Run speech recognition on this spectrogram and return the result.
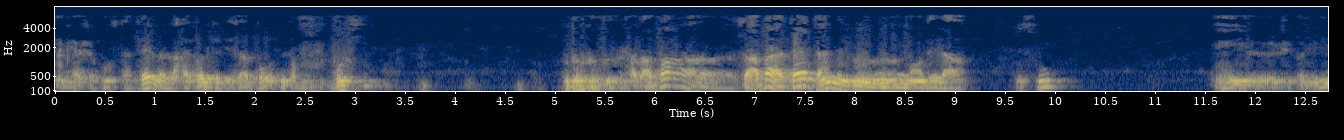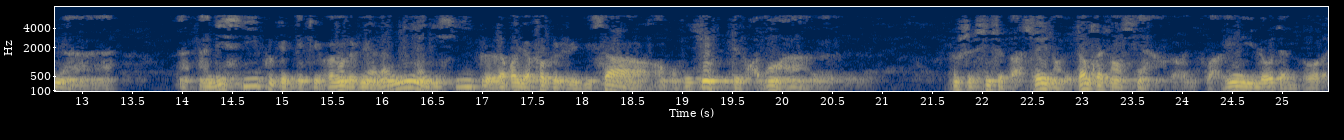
Ben, je constatais la, révolte des apôtres. Oui. Ça va pas, ça va pas la tête, hein, mais vous me demandez là. Et euh, j'ai connu un, un, disciple, quelqu'un qui est vraiment devenu un ami, un disciple. La première fois que je lui ai dit ça en confession, c'était vraiment un... Euh, tout ceci s'est passé dans le temps très ancien, encore une fois, in illo tempore.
